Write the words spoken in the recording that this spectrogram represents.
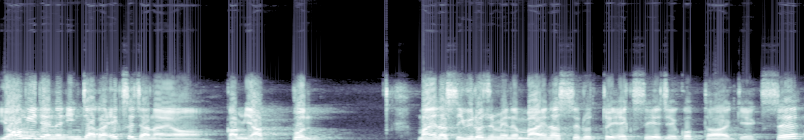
0이 되는 인자가 x잖아요. 그럼 약분 마이너스 위로 주면은 마이너스 루트 x의 제곱 더하기 x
